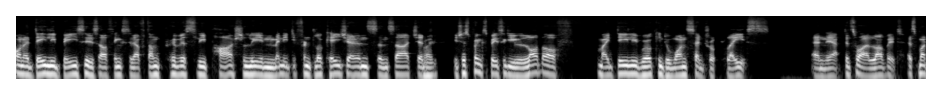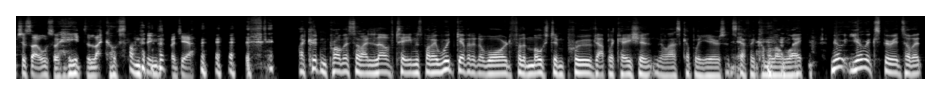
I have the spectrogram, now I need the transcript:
on a daily basis are things that I've done previously, partially in many different locations and such. And right. it just brings basically a lot of my daily work into one central place. And yeah, that's why I love it as much as I also hate the lack of some things. but yeah. I couldn't promise that I love Teams, but I would give it an award for the most improved application in the last couple of years. It's yeah. definitely come a long way. Your, your experience of it,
